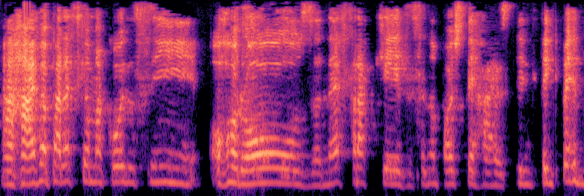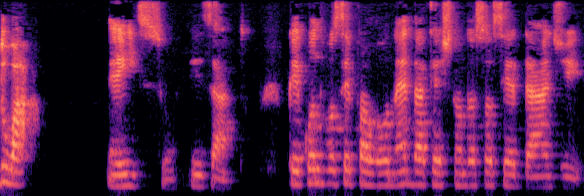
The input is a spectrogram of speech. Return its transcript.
A raiva parece que é uma coisa assim horrorosa, né? Fraqueza. Você não pode ter raiva, você tem, tem que perdoar. É isso, exato. Porque quando você falou, né, da questão da sociedade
